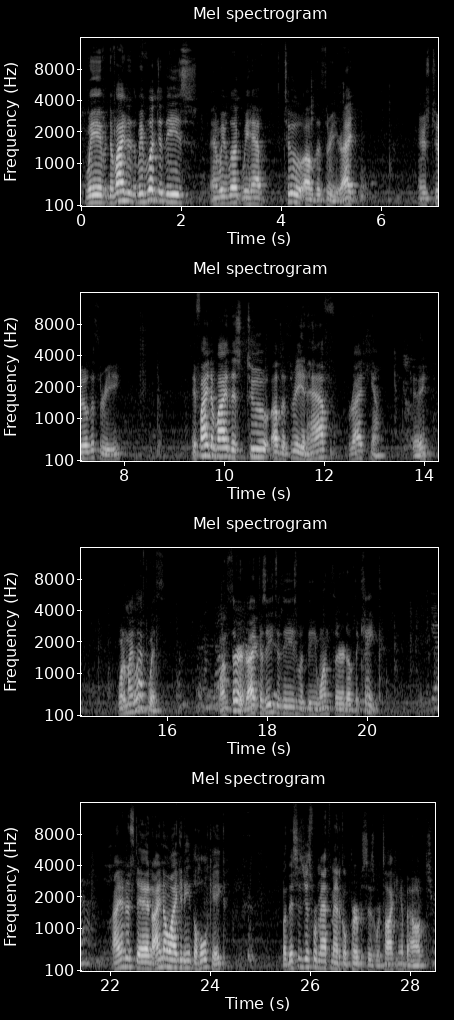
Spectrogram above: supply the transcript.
we've divided, we've looked at these, and we've looked, we have two of the three, right? There's two of the three. If I divide this two of the three in half, right here, okay, what am I left with? One third, right? Because each of these would be one third of the cake. Yeah. I understand. I know I can eat the whole cake. But this is just for mathematical purposes. We're talking about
